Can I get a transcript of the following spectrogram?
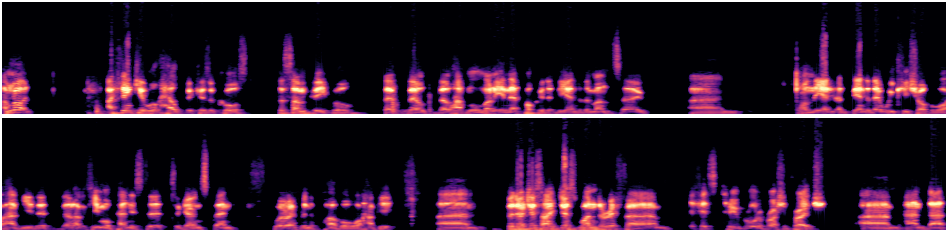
I'm not. I think it will help because, of course for some people, they'll, they'll they'll have more money in their pocket at the end of the month. So um, on the end at the end of their weekly shop or what have you, they, they'll have a few more pennies to, to go and spend wherever in the pub or what have you. Um, but I just I just wonder if um, if it's too broad a brush approach, um, and that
